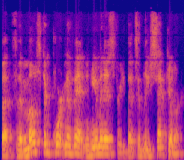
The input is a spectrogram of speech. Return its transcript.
But for the most important event in human history that's at least secular,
